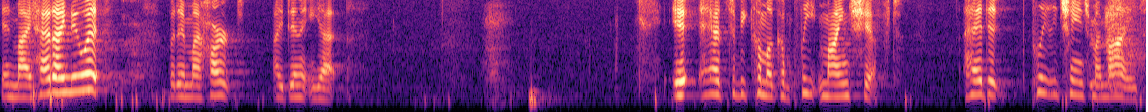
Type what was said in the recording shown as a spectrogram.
In my head, I knew it, but in my heart, I didn't yet. It had to become a complete mind shift. I had to completely change my mind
